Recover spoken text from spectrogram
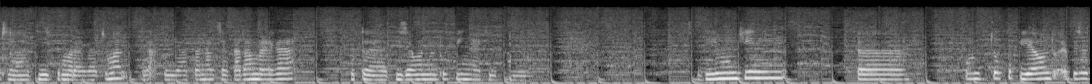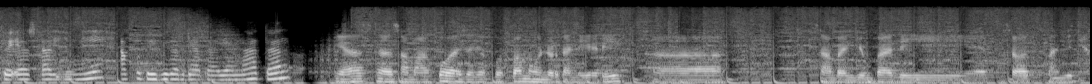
terjadi ke mereka cuman nggak kelihatan aja. Karena mereka udah bisa menutupinya gitu. Jadi mungkin uh, untuk ya untuk episode ES kali ini aku Devi Dayana dan ya sama aku aja ya Purva mengundurkan diri. Uh, sampai jumpa di episode selanjutnya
